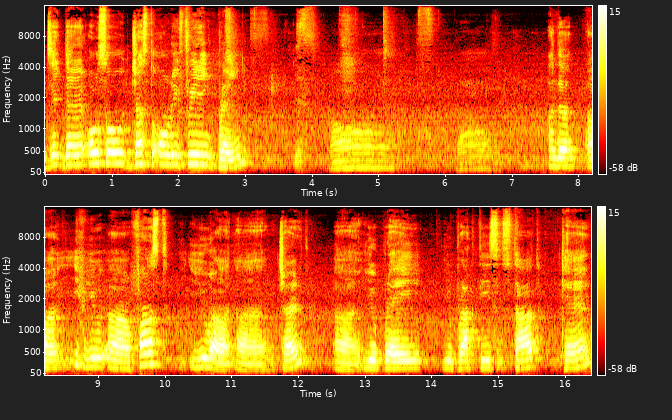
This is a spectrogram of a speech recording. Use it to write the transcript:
they they also just only feeling playing. Yes. Oh. And uh, uh, if you uh, first you are uh, child, uh, you play, you practice, start, can.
